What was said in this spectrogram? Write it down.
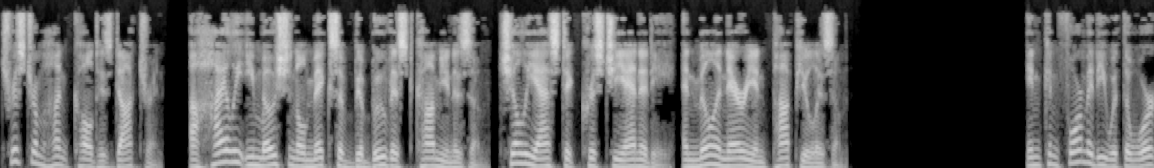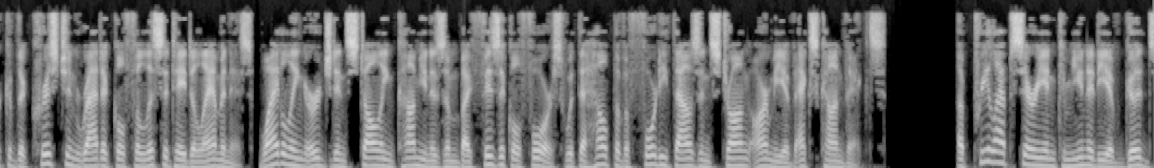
Tristram Hunt called his doctrine, a highly emotional mix of Babouvist communism, chiliastic Christianity, and millenarian populism. In conformity with the work of the Christian radical Félicité de Lamennais, Weitling urged installing communism by physical force with the help of a 40,000-strong army of ex-convicts. A prelapsarian community of goods,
